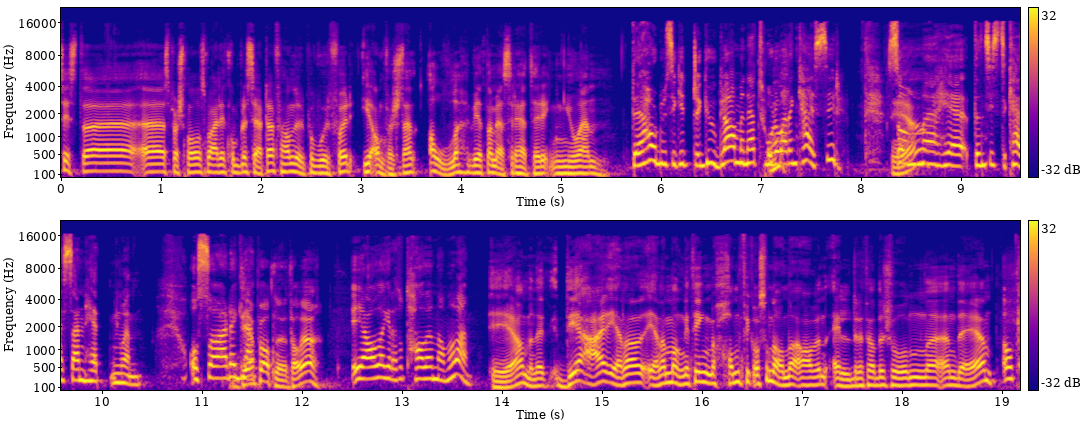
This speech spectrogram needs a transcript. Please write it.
siste eh, spørsmål som er litt komplisert her, for han lurer på hvorfor i anførselstegn alle vietnamesere heter Nguyen. Det har du sikkert googla, men jeg tror det var en keiser. Som Ja. eh, he, Den siste keiseren het Nguyen. Og så er det Det er på 1800-tallet, ja. ja, og det er greit å ta det navnet, da. Ja, men det, det er en av, en av mange ting. Men han fikk også navnet av en eldre tradisjon eh, enn det igjen. Ok,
